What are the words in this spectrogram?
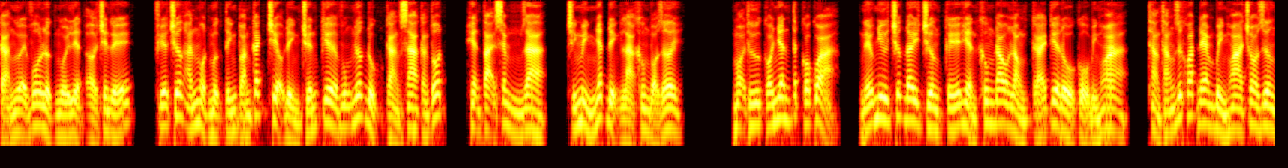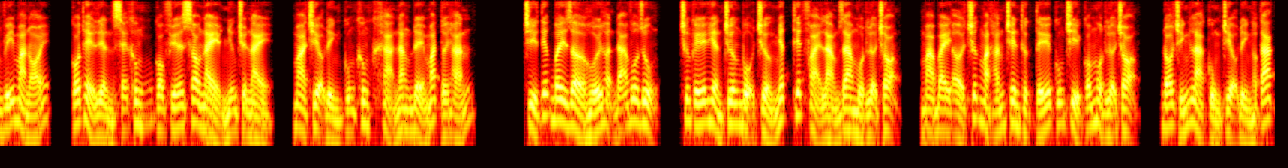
cả người vô lực ngồi liệt ở trên ghế, phía trước hắn một mực tính toán cách triệu đỉnh chuyến kia vũng nước đục càng xa càng tốt, hiện tại xem ra, chính mình nhất định là không bỏ rơi. Mọi thứ có nhân tất có quả, nếu như trước đây trường kế hiển không đau lòng cái tia đồ cổ bình hoa, thẳng thắn dứt khoát đem bình hoa cho dương vĩ mà nói, có thể liền sẽ không có phía sau này những chuyện này, mà triệu đình cũng không khả năng để mắt tới hắn. Chỉ tiếc bây giờ hối hận đã vô dụng, trương kế hiền trương bộ trưởng nhất thiết phải làm ra một lựa chọn, mà bày ở trước mặt hắn trên thực tế cũng chỉ có một lựa chọn, đó chính là cùng triệu đình hợp tác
